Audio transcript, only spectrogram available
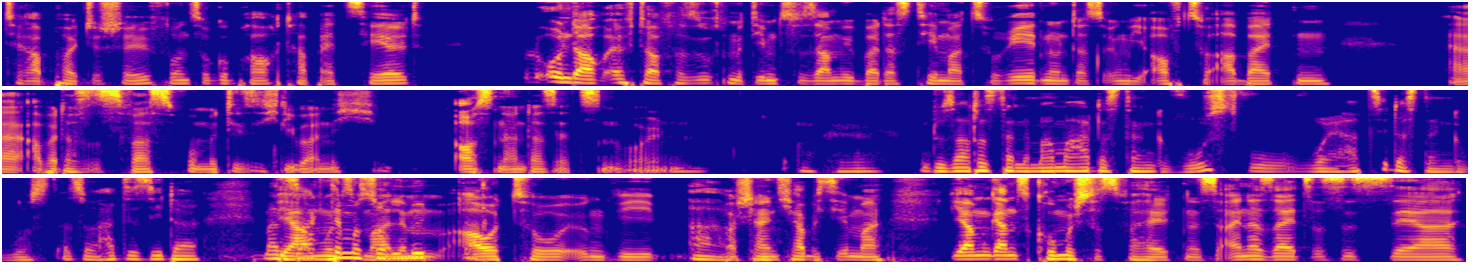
therapeutische Hilfe und so gebraucht habe, erzählt. Und auch öfter versucht, mit ihm zusammen über das Thema zu reden und das irgendwie aufzuarbeiten. Äh, aber das ist was, womit die sich lieber nicht auseinandersetzen wollen. Okay. Und du sagtest, deine Mama hat es dann gewusst. Wo, woher hat sie das denn gewusst? Also hatte sie da, man wir sagt haben uns immer so mal im Auto irgendwie, Ah, okay. wahrscheinlich habe ich sie immer, wir haben ein ganz komisches Verhältnis. Einerseits ist es sehr,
